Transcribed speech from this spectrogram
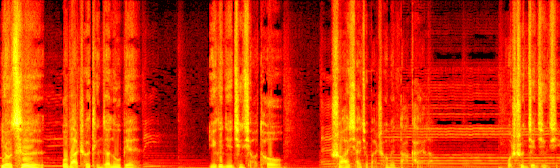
有次我把车停在路边，一个年轻小偷，唰一下就把车门打开了。我瞬间惊醒，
